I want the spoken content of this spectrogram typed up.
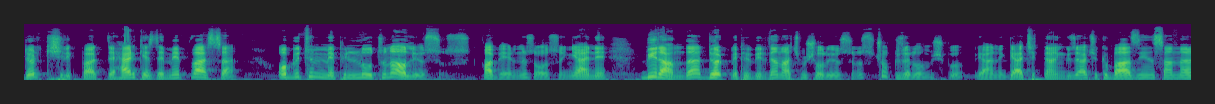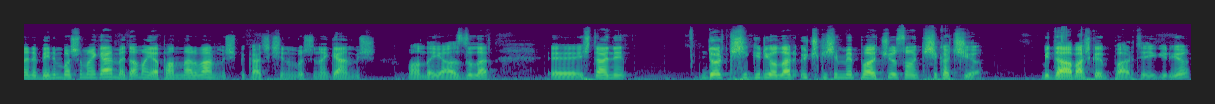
4 kişilik partide herkeste map varsa o bütün map'in loot'unu alıyorsunuz. Haberiniz olsun. Yani bir anda 4 map'i birden açmış oluyorsunuz. Çok güzel olmuş bu. Yani gerçekten güzel çünkü bazı insanlar hani benim başıma gelmedi ama yapanlar varmış. Birkaç kişinin başına gelmiş. Bana da yazdılar. Ee, işte hani 4 kişi giriyorlar, 3 kişi map'i açıyor, son kişi kaçıyor. Bir daha başka bir partiye giriyor.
